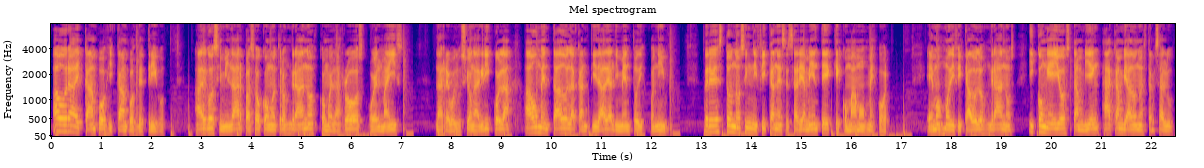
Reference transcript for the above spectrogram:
Ahora hay campos y campos de trigo. Algo similar pasó con otros granos como el arroz o el maíz. La revolución agrícola ha aumentado la cantidad de alimento disponible pero esto no significa necesariamente que comamos mejor. Hemos modificado los granos y con ellos también ha cambiado nuestra salud.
